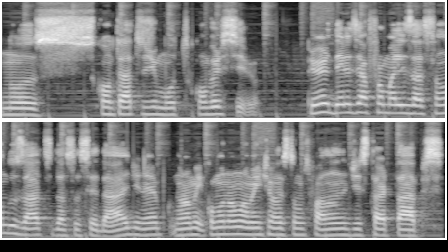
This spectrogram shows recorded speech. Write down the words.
nos contratos de mútuo conversível. O primeiro deles é a formalização dos atos da sociedade, né? Como normalmente nós estamos falando de startups,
